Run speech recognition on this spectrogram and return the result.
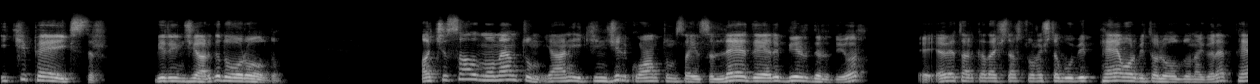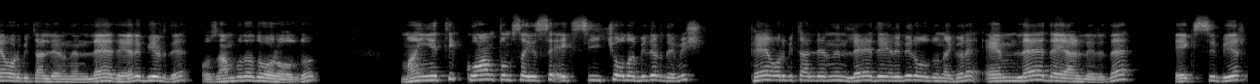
2px'tir. Birinci yargı doğru oldu. Açısal momentum yani ikincil kuantum sayısı L değeri 1'dir diyor. E, evet arkadaşlar sonuçta bu bir P orbitali olduğuna göre P orbitallerinin L değeri 1'di. O zaman bu da doğru oldu. Manyetik kuantum sayısı eksi 2 olabilir demiş. P orbitallerinin L değeri 1 olduğuna göre ML değerleri de eksi 1,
